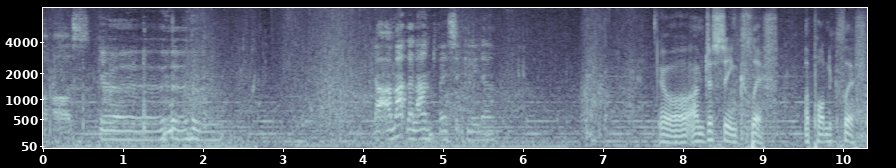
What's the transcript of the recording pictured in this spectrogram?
Oscar! Nah, I'm at the land basically now. Oh, I'm just seeing cliff upon cliff.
